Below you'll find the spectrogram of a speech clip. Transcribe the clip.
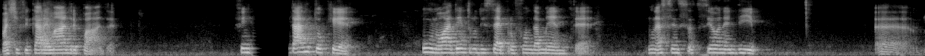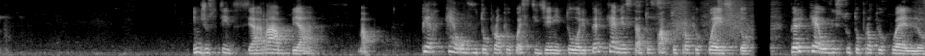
pacificare madre e padre. Fin tanto che uno ha dentro di sé profondamente una sensazione di eh, ingiustizia, rabbia, ma perché ho avuto proprio questi genitori? Perché mi è stato fatto proprio questo? Perché ho vissuto proprio quello?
